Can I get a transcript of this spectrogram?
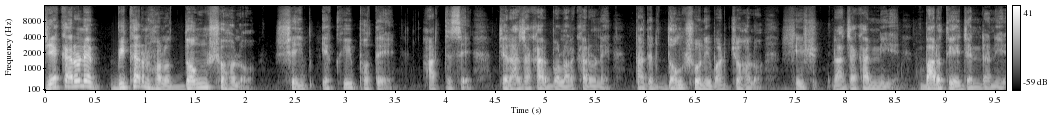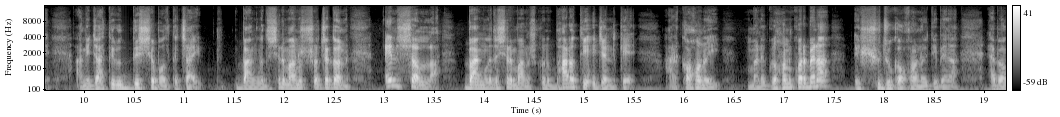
যে কারণে বিতরণ হলো, ধ্বংস হলো, সেই একই পথে হাঁটতেছে। যে রাজাকার বলার কারণে তাদের ধ্বংস অনিবার্য হলো, সেই রাজাকার নিয়ে, ভারতীয় এজেন্ডা নিয়ে। আমি জাতির উদ্দেশ্যে বলতে চাই, বাংলাদেশের মানুষ সচেতন। ইনশাল্লাহ বাংলাদেশের মানুষ কোনো ভারতীয় এজেন্টকে আর কখনোই মানে গ্রহণ করবে না, এই সুযোগ কখনোই দিবে না। এবং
